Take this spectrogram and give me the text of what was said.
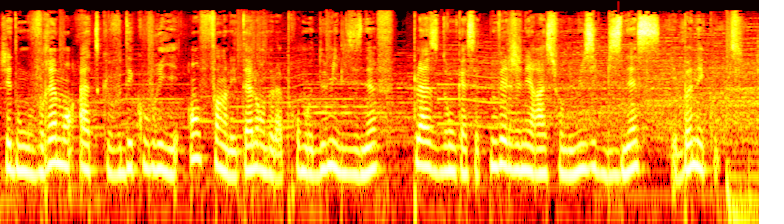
J'ai donc vraiment hâte que vous découvriez enfin les talents de la promo 2019. Place donc à cette nouvelle génération de musique business et bonne écoute.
